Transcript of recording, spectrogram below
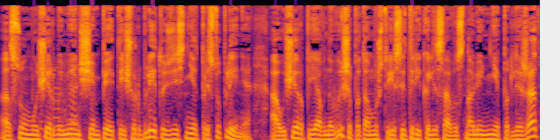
а, сумма ущерба Ну меньше, чем 5 тысяч рублей, то здесь нет преступления. А ущерб явно выше, потому что если три колеса восстановлению не подлежат,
